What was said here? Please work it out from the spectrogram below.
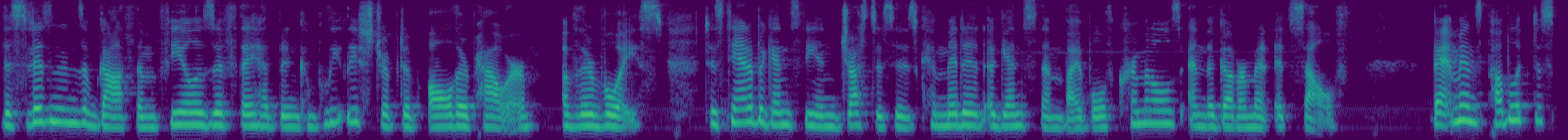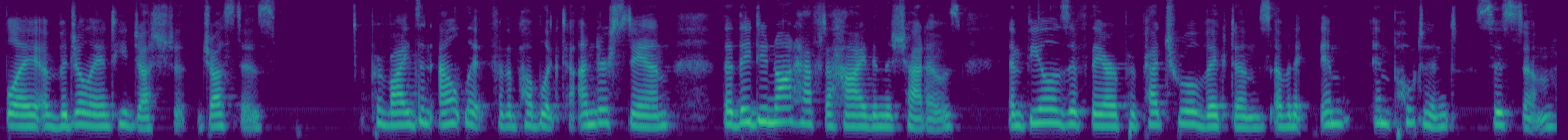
The citizens of Gotham feel as if they had been completely stripped of all their power, of their voice, to stand up against the injustices committed against them by both criminals and the government itself. Batman's public display of vigilante justice provides an outlet for the public to understand that they do not have to hide in the shadows and feel as if they are perpetual victims of an impotent system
